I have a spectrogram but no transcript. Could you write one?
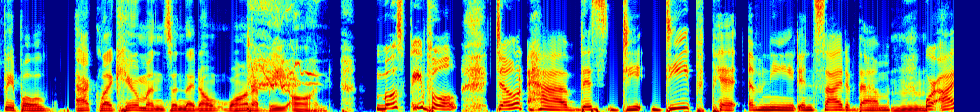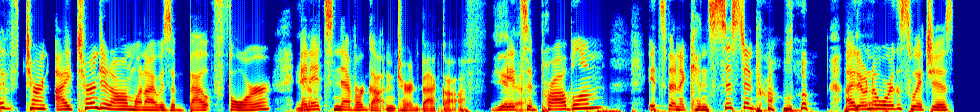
people act like humans and they don't want to be on. most people don't have this de- deep pit of need inside of them. Mhm. Where I've turned, I turned it on when I was about four, and it's never gotten turned back off. Yeah. It's a problem. It's been a consistent problem. I don't know where the switch is,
